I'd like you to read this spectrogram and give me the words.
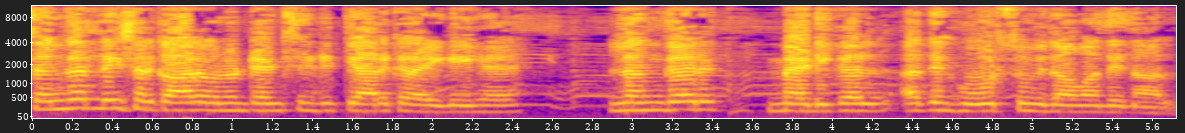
ਸੰਗਤ ਲਈ ਸਰਕਾਰ ਵੱਲੋਂ ਟੈਂਟ ਸਿਟੀ ਤਿਆਰ ਕਰਾਈ ਗਈ ਹੈ, ਲੰਗਰ, ਮੈਡੀਕਲ ਅਤੇ ਹੋਰ ਸੁਵਿਧਾਵਾਂ ਦੇ ਨਾਲ।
